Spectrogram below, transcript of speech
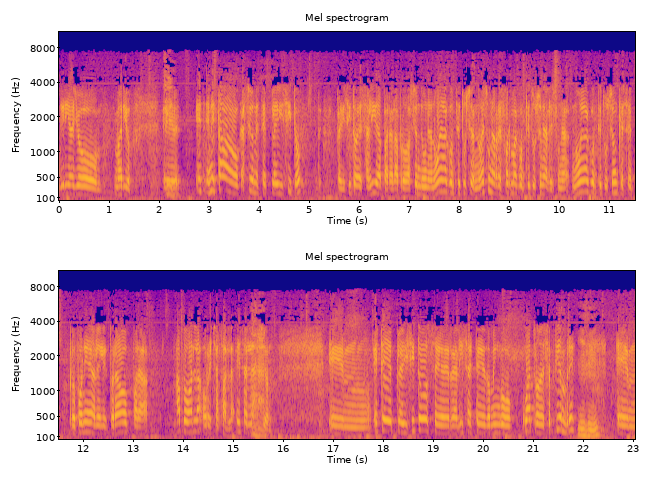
diría yo, Mario. Sí. en esta ocasión, este plebiscito, plebiscito de salida para la aprobación de una nueva constitución, no es una reforma constitucional, es una nueva constitución que se propone al electorado para aprobarla o rechazarla. Esa es la Ajá. acción. Eh, este plebiscito se realiza este domingo 4 de septiembre. Uh -huh. eh,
